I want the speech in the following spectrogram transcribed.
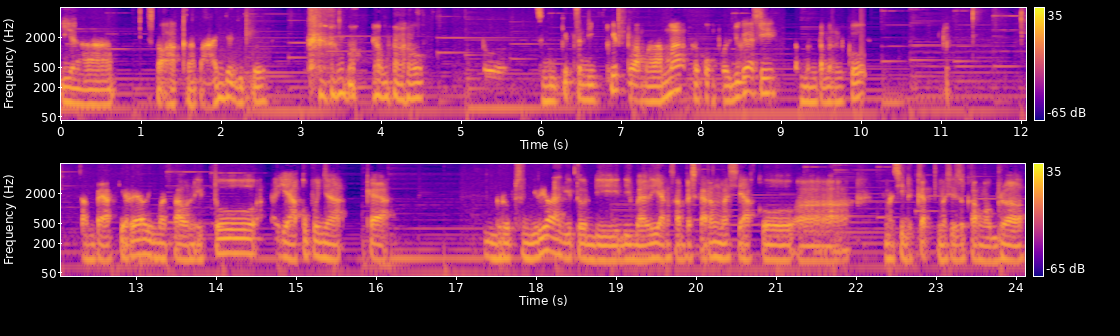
ya so akrab aja gitu mau gak mau tuh sedikit sedikit lama-lama kekumpul juga sih temen-temenku sampai akhirnya lima tahun itu ya aku punya kayak grup sendiri lah gitu di di Bali yang sampai sekarang masih aku uh, masih dekat masih suka ngobrol.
